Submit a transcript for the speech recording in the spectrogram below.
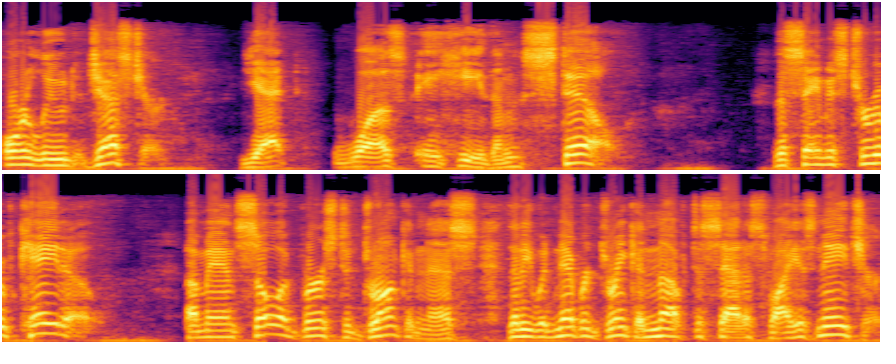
or lewd gesture, yet was a heathen still. The same is true of Cato, a man so averse to drunkenness that he would never drink enough to satisfy his nature,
